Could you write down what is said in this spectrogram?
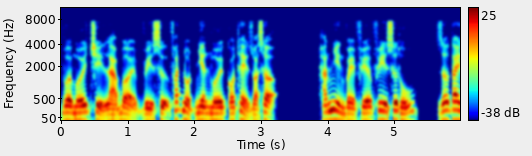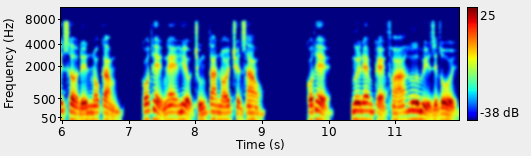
vừa mới chỉ là bởi vì sự phát đột nhiên mới có thể dọa sợ. Hắn nhìn về phía phi sư thú, giơ tay sờ đến nó cằm, có thể nghe hiểu chúng ta nói chuyện sao. Có thể, ngươi đem kẻ phá hư hủy diệt rồi.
